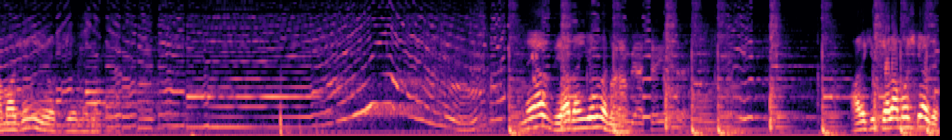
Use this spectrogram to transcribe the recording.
Lahmacun yiyor görmedim. Ne yazdı ya ben görmedim. Baran bir aşağıya gelsene. Aleykümselam hoş geldin.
